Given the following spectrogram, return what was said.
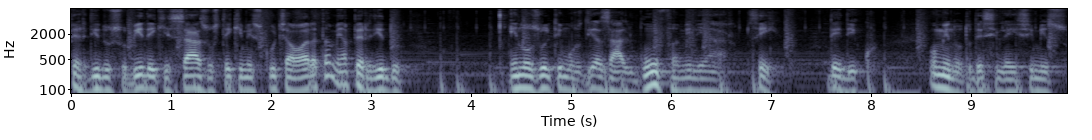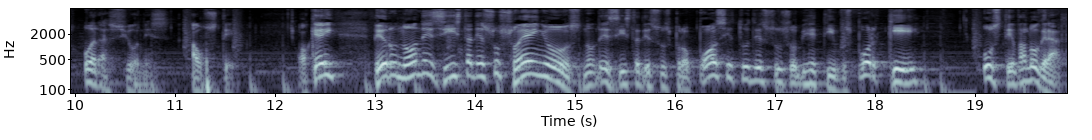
perdido sua vida e quizás você que me escute agora também ha perdido em nos últimos dias algum familiar. Sim, dedico um minuto de silêncio e mis orações a você ok? Pero não desista de seus sonhos, não desista de seus propósitos, de seus objetivos, porque você vai lograr.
